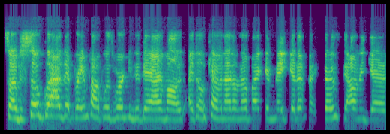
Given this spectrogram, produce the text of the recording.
So i'm so glad that brainpop was working today. I'm all i told kevin i don't know if i can make it if it goes down again.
